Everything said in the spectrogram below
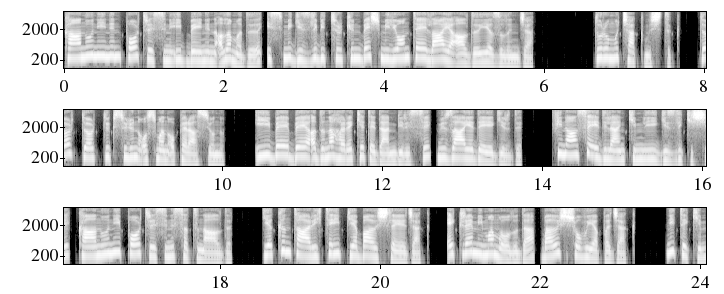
Kanuni'nin portresini İbbey'nin alamadığı, ismi gizli bir Türk'ün 5 milyon TL'ye aldığı yazılınca. Durumu çakmıştık. Dört dörtlük Sülün Osman operasyonu. İBB adına hareket eden birisi, müzayedeye girdi. Finanse edilen kimliği gizli kişi, Kanuni portresini satın aldı. Yakın tarihte İP'ye bağışlayacak. Ekrem İmamoğlu da bağış şovu yapacak. Nitekim,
